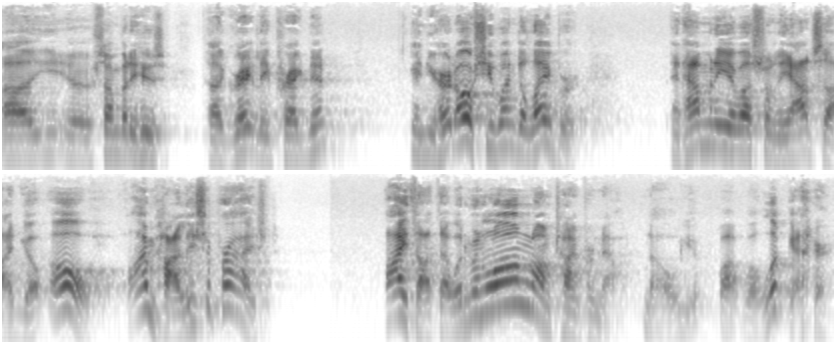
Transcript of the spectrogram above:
uh, somebody who's uh, greatly pregnant, and you heard, oh, she went into labor. And how many of us from the outside go, oh, I'm highly surprised. I thought that would have been a long, long time from now. No, you, well, look at her.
